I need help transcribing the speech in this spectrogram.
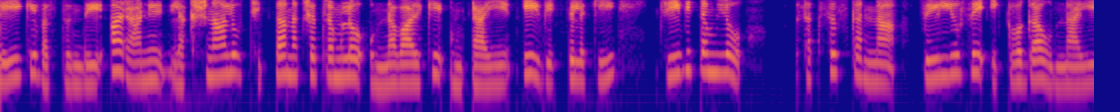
చేయికి వస్తుంది. ఆ రాణి లక్షణాలు చిత్తా నక్షత్రంలో ఉన్నవారికి ఉంటాయి. ఈ వ్యక్తులకి జీవితంలో సక్సెస్ కన్నా ఫెయిల్యూసే ఎక్కువగా ఉన్నాయి.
